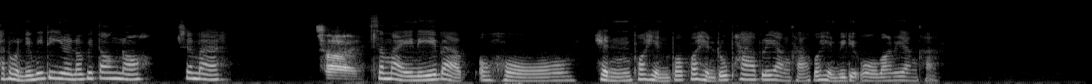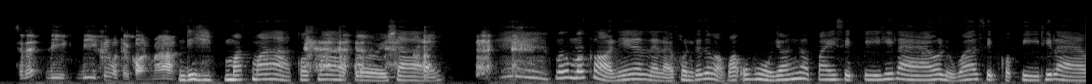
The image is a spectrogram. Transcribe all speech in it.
ถนนยังไม่ดีเลยเนาะพี่ต้องเนาะใช่ไหมใช่ สมัยนี้แบบโอ้โห เห็นพอเห็นพอพอเห็นรูปภาพหรือยังคะพอเห็นวิดีโอบ้างหรือยังคะจะได้ดีดีขึ้นกว่าแต่ก่อนมาก ดีมากมากมากมากๆเลยใช่ เมื่อเมื่อก่อนนี่หลาย ๆ คนก็จะบอกว่าโอ้โหย้อนกลับไปสิบปีที่แล้ว หรือว่าสิบกว่าปีที่แล้ว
